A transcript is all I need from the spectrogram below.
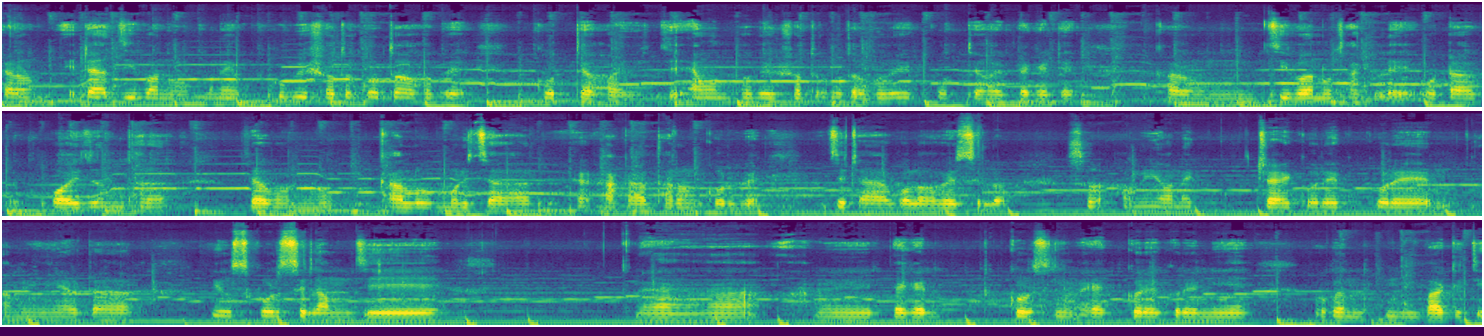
কারণ এটা জীবাণু মানে খুবই সতর্কতাভাবে করতে হয়, যে এমনভাবে সতর্কতাভাবে করতে হয় প্যাকেটে। কারণ জীবাণু থাকলে ওটা পয়জন ধারা যেমন কালো মরিচার আকার ধারণ করবে, যেটা বলা হয়েছিল। সো আমি অনেক ট্রাই করে করে আমি ওটা ইউজ করছিলাম যে আমি প্যাকেট করছিলাম এক করে করে নিয়ে ওখান বাটিতে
